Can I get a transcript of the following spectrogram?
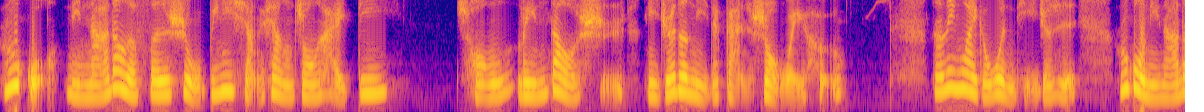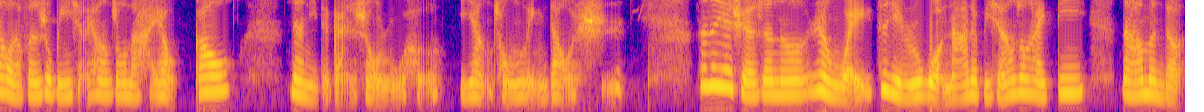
如果你拿到的分数比你想象中还低，从零到十，你觉得你的感受为何？那另外一个问题就是，如果你拿到的分数比你想象中的还要高，那你的感受如何？一样从零到十。那这些学生呢，认为自己如果拿的比想象中还低，那他们的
